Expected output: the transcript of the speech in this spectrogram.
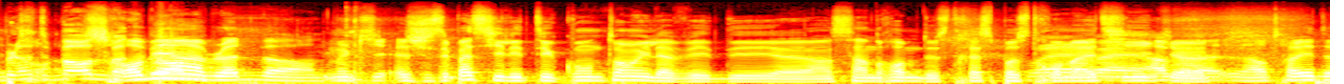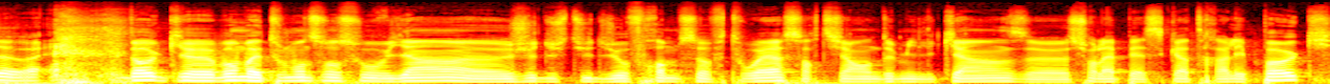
Bloodborne, C'est trop Bloodborne. bien, Bloodborne. Donc, il- je sais pas s'il était content, il avait des, euh, un syndrome de stress post-traumatique. Ouais, ouais, euh, ah bah, entre les deux, ouais. donc euh, bon bah tout le monde s'en souvient, euh, jeu du studio From Software sorti en 2015 euh, sur la PS4 à l'époque,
